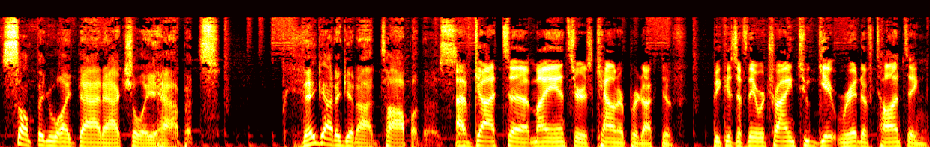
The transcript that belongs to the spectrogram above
something like that actually happens. They got to get on top of this. I've got uh, my answer is counterproductive because if they were trying to get rid of taunting,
